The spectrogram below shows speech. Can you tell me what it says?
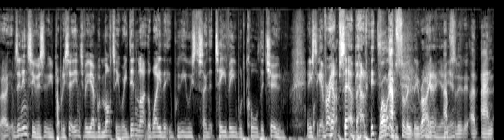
uh, it was an interview, as you probably said, the interview he had with Motty, where he didn't like the way that he, he used to say that TV would call the tune. And he used to get very upset about it. Well, absolutely right. Yeah, yeah, yeah. absolutely, And, and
